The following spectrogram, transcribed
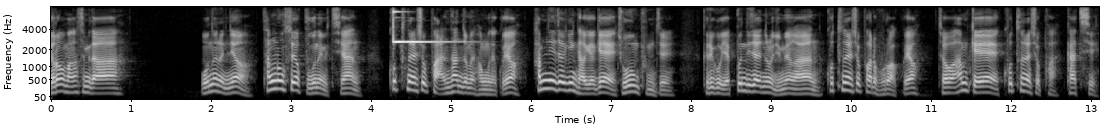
여러분 반갑습니다. 오늘은요 상록수역 부근에 위치한 코트넬 쇼파 안산점에 방문했고요. 합리적인 가격에 좋은 품질 그리고 예쁜 디자인으로 유명한 코트넬 쇼파를 보러 왔고요. 저와 함께 코트넬 쇼파 같이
